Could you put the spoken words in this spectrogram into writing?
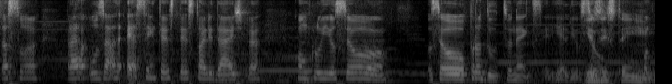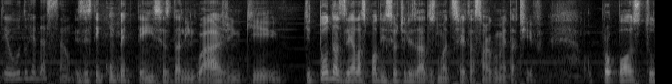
da sua para usar essa intertextualidade para concluir o seu o seu produto, né, que seria ali o seu existem, conteúdo, redação. Existem competências da linguagem que que todas elas podem ser utilizadas numa dissertação argumentativa. O propósito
